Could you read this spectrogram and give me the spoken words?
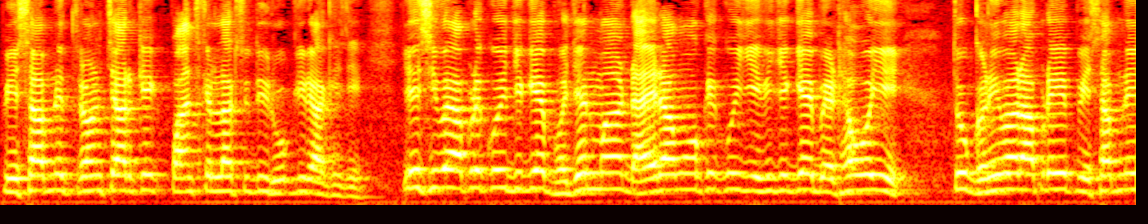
પેશાબને ત્રણ, ચાર કે પાંચ કલાક સુધી રોકી રાખે છે. એ સિવાય આપણે કોઈ જગ્યાએ ભજનમાં, ડાયરામાં કે કોઈ એવી જગ્યાએ બેઠા હોઈએ, તો ઘણીવાર આપણે પેશાબને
